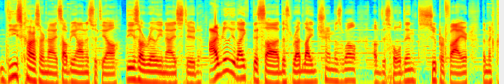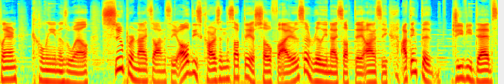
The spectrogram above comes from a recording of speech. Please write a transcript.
these cars are nice. I'll be honest with y'all. These are really nice, dude. I really like this uh this red light trim as well of this Holden. Super fire. The McLaren clean as well. Super nice, honestly. All these cars in this update are so fire. This is a really nice update, honestly. I think the GV devs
